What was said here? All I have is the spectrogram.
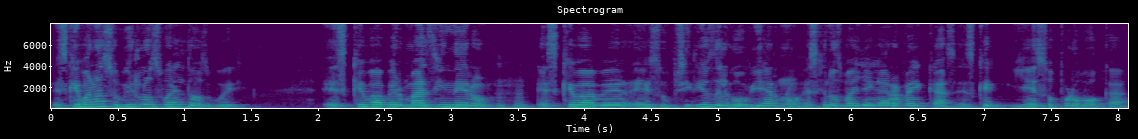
es que van a subir los sueldos, güey. Es que va a haber más dinero. Es que va a haber eh, subsidios del gobierno. Es que nos va a llegar becas. Es que, y eso provoca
